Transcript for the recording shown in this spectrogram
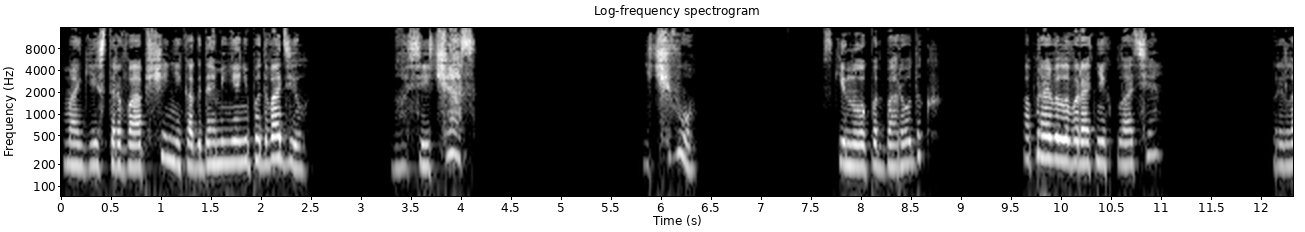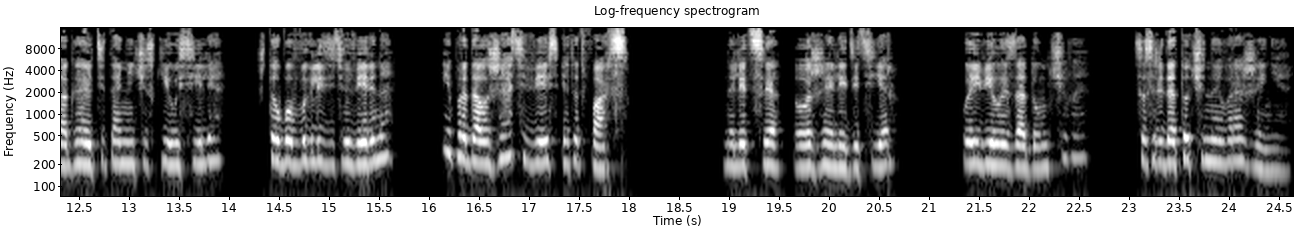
Магистр вообще никогда меня не подводил. Но сейчас... Ничего. Скинула подбородок, поправила воротник платья, прилагаю титанические усилия, чтобы выглядеть уверенно и продолжать весь этот фарс. На лице лже-леди Тьер. Появилось задумчивое, сосредоточенное выражение,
